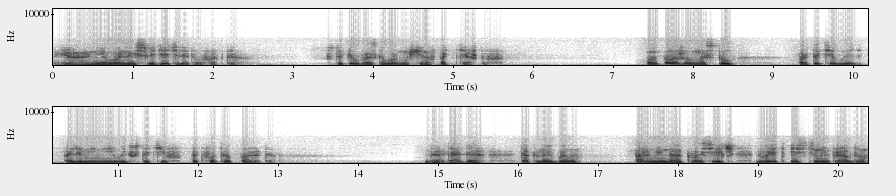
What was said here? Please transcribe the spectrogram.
Я невольный свидетель этого факта. Вступил в разговор мужчина в подтяжках. Он положил на стол портативный алюминиевый штатив от фотоаппарата. Да, да, да, так оно и было. Арминак Васильевич говорит истинную правду.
